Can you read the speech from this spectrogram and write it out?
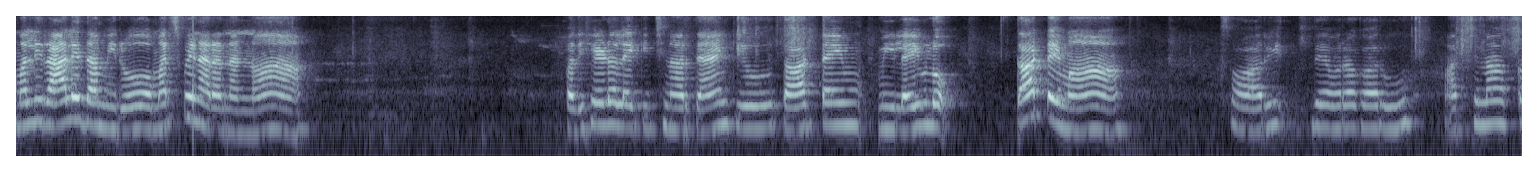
మళ్ళీ రాలేదా మీరు? మర్చిపోయినారా నన్ను? పదిహేడో లైక్ ఇచ్చినారు. Thank you. థర్డ్ టైం మీ లైవ్లో. థర్డ్ టైమా? సారీ దేవరా గారు. అర్చనాక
